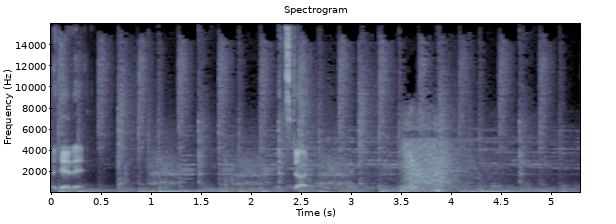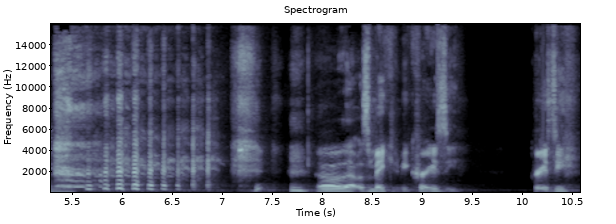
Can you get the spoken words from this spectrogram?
I did it. It's done. oh, that was making me crazy. Crazy?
